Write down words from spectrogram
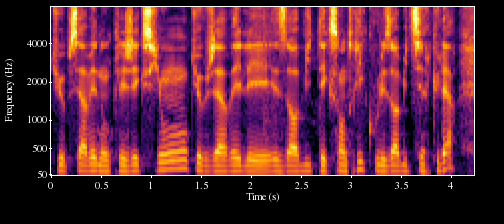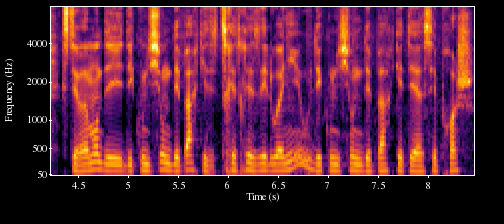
tu observais donc l'éjection, tu observais les orbites excentriques ou les orbites circulaires. C'était vraiment des, des, conditions de départ qui étaient très très éloignées ou des conditions de départ qui étaient assez proches?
